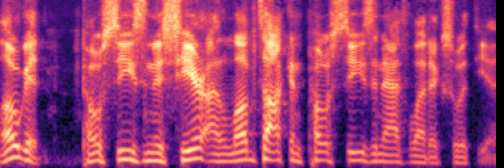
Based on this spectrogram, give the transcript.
Logan, postseason is here. I love talking postseason athletics with you.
